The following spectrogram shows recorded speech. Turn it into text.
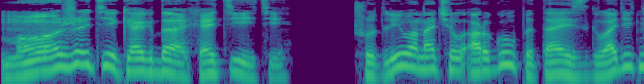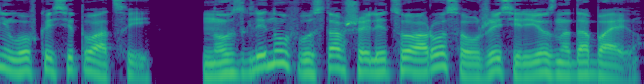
можете, когда хотите», Шутливо начал Аргул, пытаясь сгладить неловкой ситуации. Но взглянув в уставшее лицо Ароса, уже серьезно добавил.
